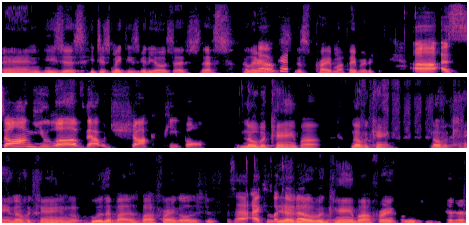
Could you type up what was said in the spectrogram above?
and he's just he just make these videos that's that's hilarious. Okay. This is probably my favorite. Uh, a song you love that would shock people. Novocaine by Novocaine. Nova King. Novocaine. Who is that by? That's by Frank Ocean. Is that I can look yeah, it up. Novocaine by Frank Ocean. Yeah.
